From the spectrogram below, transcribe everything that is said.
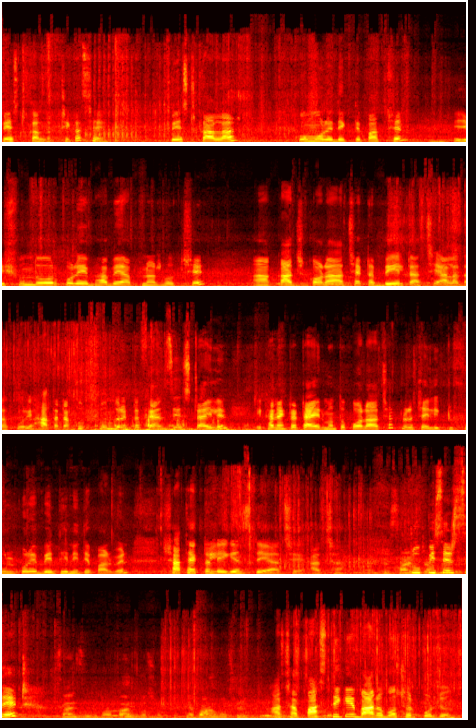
পেস্ট কালার, ঠিক আছে? পেস্ট কালার কোমরে দেখতে পাচ্ছেন। এই যে সুন্দর করে এভাবে আপনার হচ্ছে কাজ করা আছে একটা বেল্ট আছে আলাদা করে। হাতাটা খুব সুন্দর একটা ফ্যান্সি স্টাইলের এখানে একটা টাইয়ের মতো করা আছে আপনারা চাইলে একটু ফুল করে বেঁধে নিতে পারবেন। সাথে একটা লেগেন্স দেওয়া আছে। আচ্ছা টু পিসের সেট আচ্ছা পাঁচ থেকে বারো বছর পর্যন্ত।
